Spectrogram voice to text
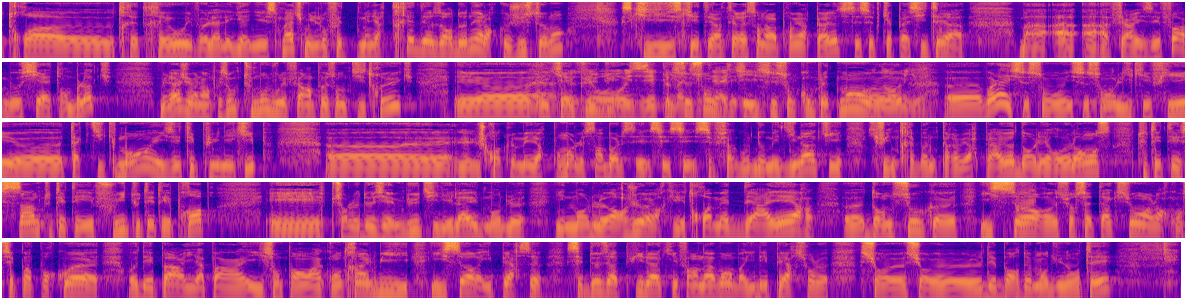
trois très très haut, ils veulent aller gagner ce match, mais ils l'ont fait de manière très désordonnée, alors que justement, ce qui, ce qui était intéressant dans la première période, c'est cette capacité à, bah, à, faire les efforts, mais aussi à être en bloc. Mais là, j'avais l'impression que tout le monde voulait faire un peu son petit truc et, euh, et qu'il y avait plus. ils, se sont, ils se sont complètement, euh, euh, voilà, ils se sont, ils se sont liquéfiés tactiquement. Ils étaient plus une équipe. je crois que le meilleur pour moi, le symbole, c'est Fagundo Medina qui, qui, fait une très bonne première période dans les relances. Tout était simple, tout était fluide, tout était propre. Et sur le deuxième but, il est là, il demande le, il demande le hors-jeu alors qu'il est 3 mètres derrière. Danso, il sort sur cette action alors qu'on sait pas pourquoi. Au départ, il y a pas ils sont pas en un contre un. Lui, il sort, il perd ces deux appuis-là qu'il fait en avant, bah, il les perd sur le, sur, sur le débordement du Nantais.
